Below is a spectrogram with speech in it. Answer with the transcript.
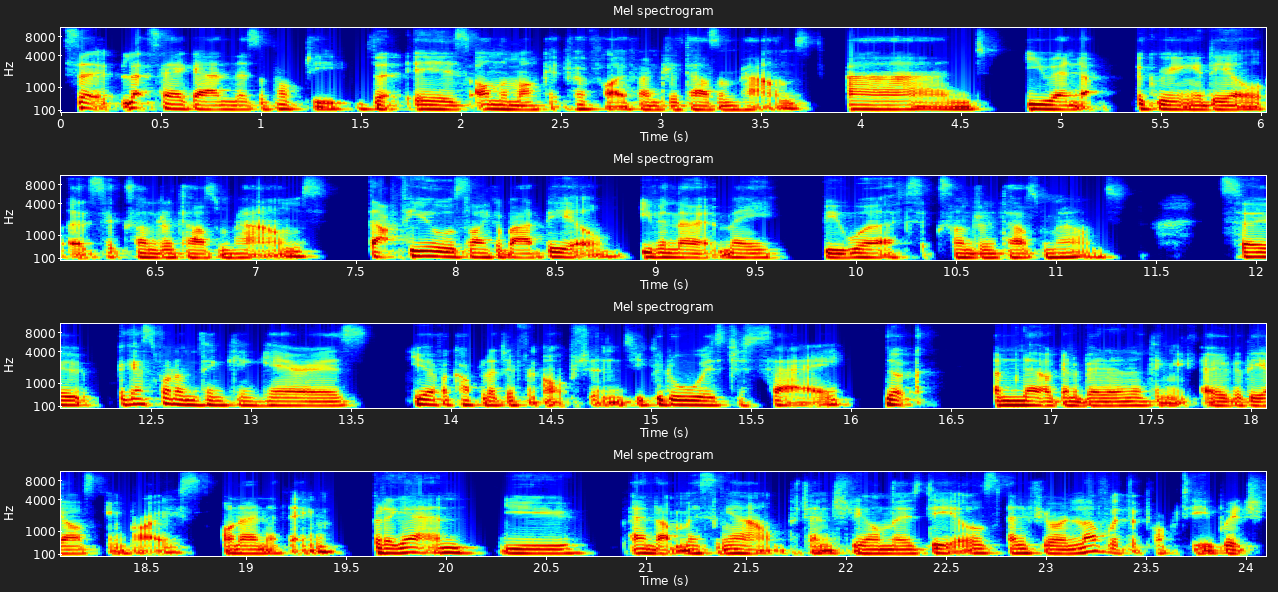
So let's say again, there's a property that is on the market for £500,000 and you end up agreeing a deal at £600,000. That feels like a bad deal, even though it may be worth £600,000. So I guess what I'm thinking here is you have a couple of different options. You could always just say, look, I'm never going to bid anything over the asking price on anything. But again, you end up missing out potentially on those deals. And if you're in love with the property, which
